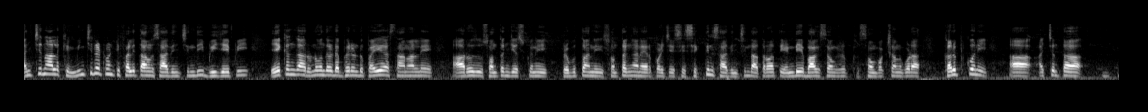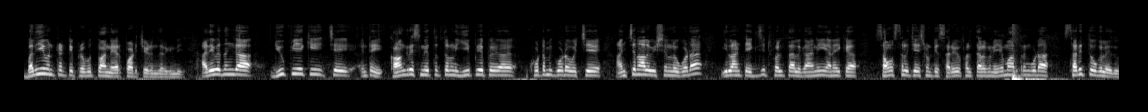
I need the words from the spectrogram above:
అంచనాలకు మించినటువంటి ఫలితాలను సాధించింది బీజేపీ. ఏకంగా రెండు వందల డెబ్బై రెండు పైగా స్థానాల్ని ఆ రోజు సొంతం చేసుకుని ప్రభుత్వాన్ని సొంతంగానే ఏర్పాటు చేసే శక్తిని సాధించింది. ఆ తర్వాత ఎన్డీఏ భాగస్వామ్య సమపక్షాలను కూడా కలుపుకొని అత్యంత బలీయమైనటువంటి ప్రభుత్వాన్ని ఏర్పాటు చేయడం జరిగింది. అదేవిధంగా యూపీఏకి చే అంటే కాంగ్రెస్ నేతృత్వంలో యూపీఏ కూటమి కూడా వచ్చే అంచనాల విషయంలో కూడా ఇలాంటి ఎగ్జిట్ ఫలితాలు కానీ అనేక సంస్థలు చేసినటువంటి సర్వే ఫలితాలు కానీ ఏమాత్రం కూడా సరితూగలేదు.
